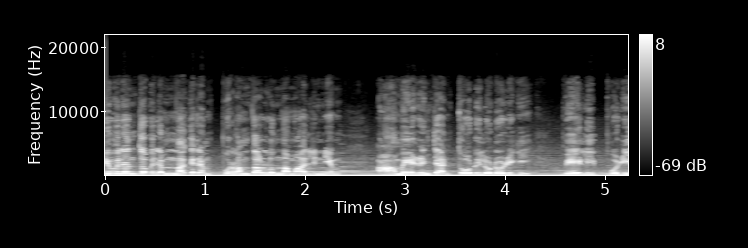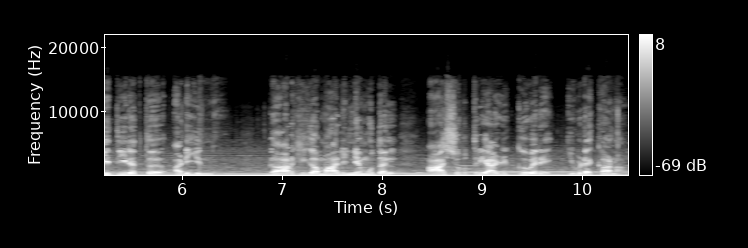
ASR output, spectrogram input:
തിരുവനന്തപുരം നഗരം പുറംതള്ളുന്ന മാലിന്യം ആമേഴഞ്ചാൻ തോടിലൂടെ ഒഴുകി വേളി പൊഴി തീരത്ത് അടിയുന്നു. ഗാർഹിക മാലിന്യം മുതൽ ആശുപത്രി അഴുക്ക് വരെ ഇവിടെ കാണാം.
